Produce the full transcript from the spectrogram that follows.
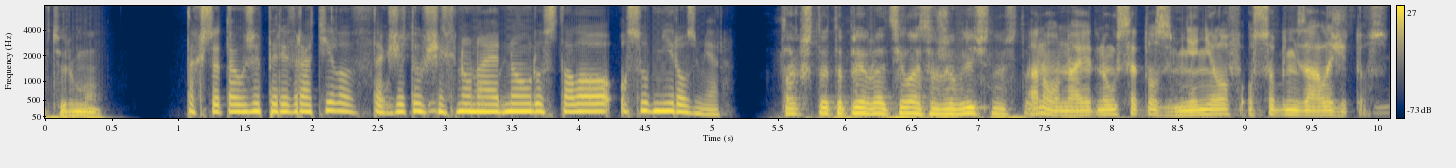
v тюрьму. Takže to už je převratilo, takže to všechno najednou dostalo osobní rozměr. Takže to převratilo už v ličnou историю. Ano, najednou se to změnilo v osobní záležitost.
